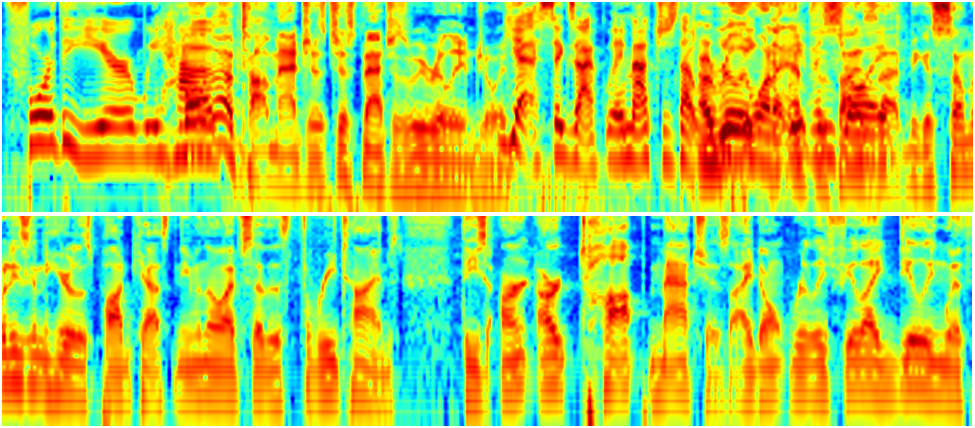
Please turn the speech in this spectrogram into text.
for the year. We well, have no top matches, just matches we really enjoyed. yes, exactly matches that I we really want to emphasize that because somebody's going to hear this podcast, and even though I've said this three times, these aren't our top matches. I don't really feel like dealing with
